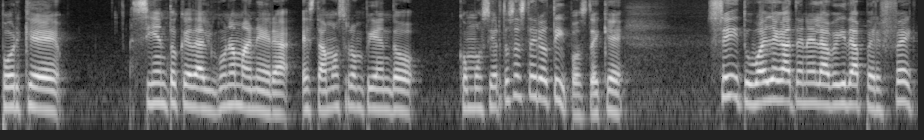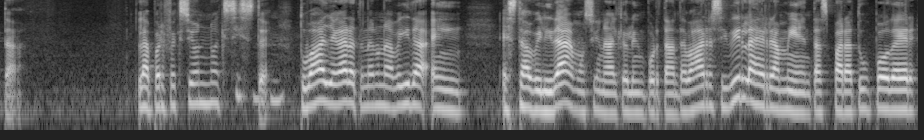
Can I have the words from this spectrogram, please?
porque siento que de alguna manera estamos rompiendo como ciertos estereotipos de que sí, tú vas a llegar a tener la vida perfecta. La perfección no existe. Tú vas a llegar a tener una vida en estabilidad emocional, que es lo importante. Vas a recibir las herramientas para tú poder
